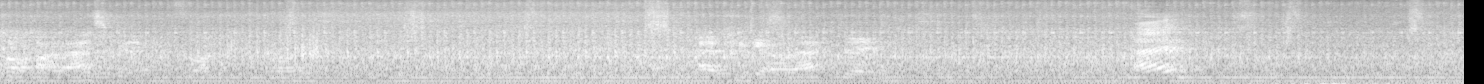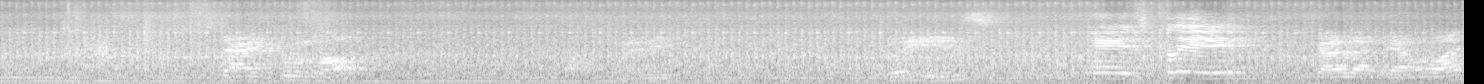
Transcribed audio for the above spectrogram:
Oh, that's gonna be fucking close. How'd you go with that then? Hey? Stay full lock. Ready? Please. Yeah, it's clear. Go that the other way.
